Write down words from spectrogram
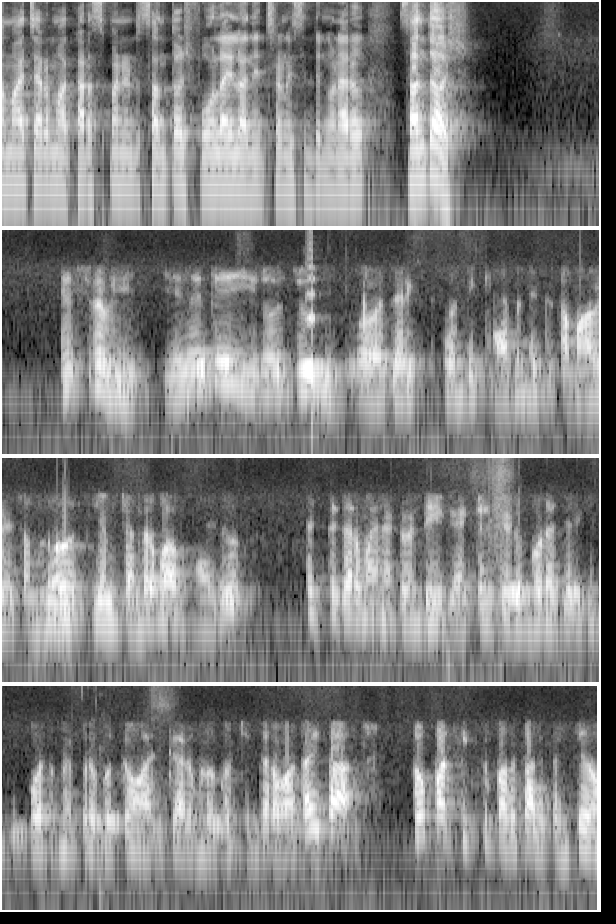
సమాచారం మా కరస్పాండెంట్ సంతోష్ ఫోన్ లైన్లో అందించడానికి సిద్ధంగా ఉన్నారు. సంతోష్. రవి ఏదైతే ఈ రోజు జరిగినటువంటి కేబినెట్ సమావేశంలో సీఎం చంద్రబాబు నాయుడు శక్తికరమైనటువంటి వ్యాఖ్యలు చేయడం కూడా జరిగింది. కూటమి ప్రభుత్వం అధికారంలోకి వచ్చిన తర్వాత ఇక సూపర్ సిక్స్ పథకాలు సంక్షేమ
